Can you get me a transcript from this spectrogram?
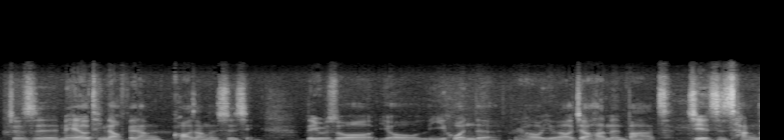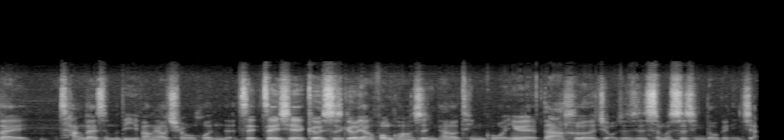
就是每天都听到非常夸张的事情。例如说有离婚的，然后有要叫他们把戒指藏在藏在什么地方要求婚的，这这些各式各样疯狂的事情他都听过，因为大家喝了酒就是什么事情都跟你讲。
